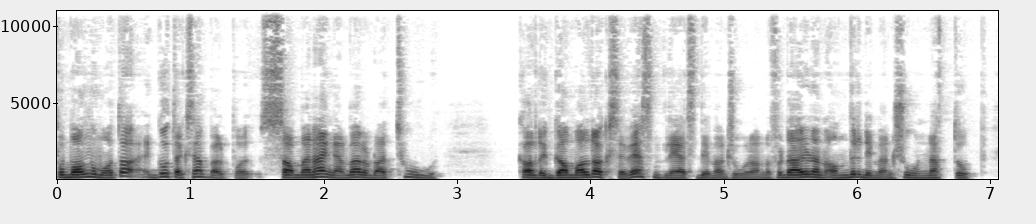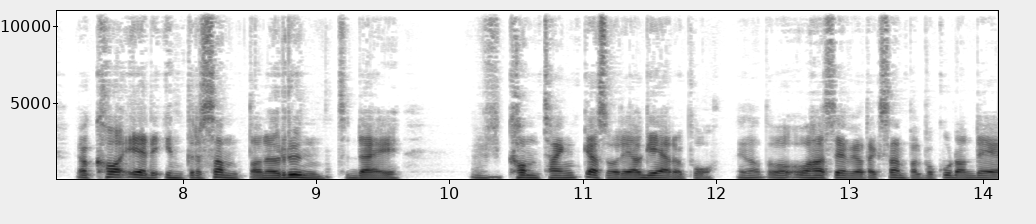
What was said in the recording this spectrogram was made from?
på mange måter, et godt eksempel på sammenhengen mellom de to kall det gammeldagse vesentlighetsdimensjonene. For der er jo den andre dimensjonen nettopp ja, hva er det interessentene rundt deg kan tenkes å reagere på. Og, Her ser vi et eksempel på hvordan det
